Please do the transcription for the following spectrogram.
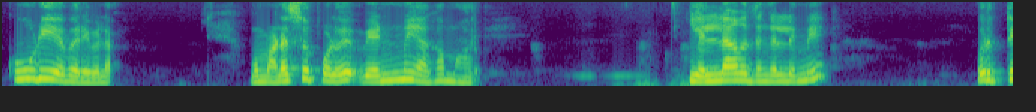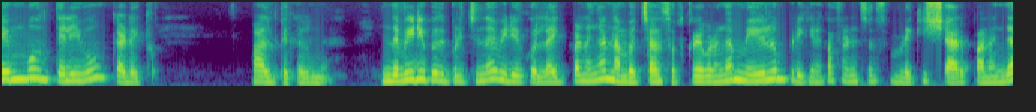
கூடிய விரைவில் உங்கள் மனசு போலவே வெண்மையாக மாறும். எல்லா விதங்கள்லையுமே ஒரு தெம்பும் தெளிவும் கிடைக்கும். வாழ்த்துக்கள்ங்க. இந்த வீடியோ பத்தி பிடிச்சிருந்தா வீடியோக்கு லைக் பண்ணுங்க. நம்ம சேனல் சப்ஸ்கிரைப் பண்ணுங்க. மேலும் பிடிக்கணும் ஃப்ரெண்ட்ஸ் அண்ட் ஃபேமிலிக்கு ஷேர் பண்ணுங்க.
